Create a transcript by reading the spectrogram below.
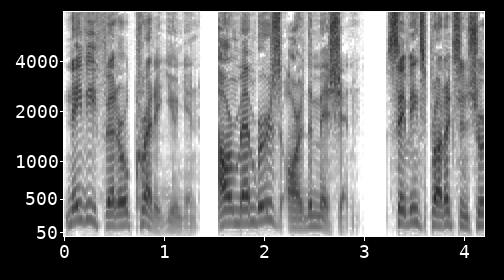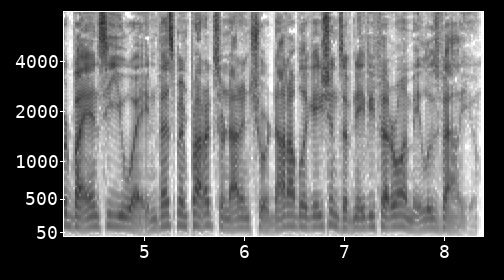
Navy Federal Credit Union. Our members are the mission. Savings products insured by NCUA. Investment products are not insured, not obligations of Navy Federal and may lose value.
